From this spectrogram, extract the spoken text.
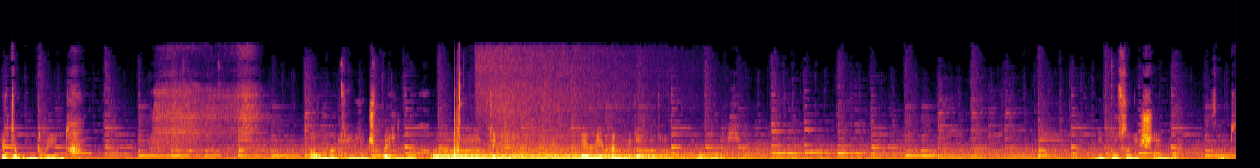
Bitte umdrehen. Brauchen natürlich entsprechend noch äh, Dinge. Wir haben hier keine Mitarbeiter. Warum nicht? Die Busse nicht schnell sind.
